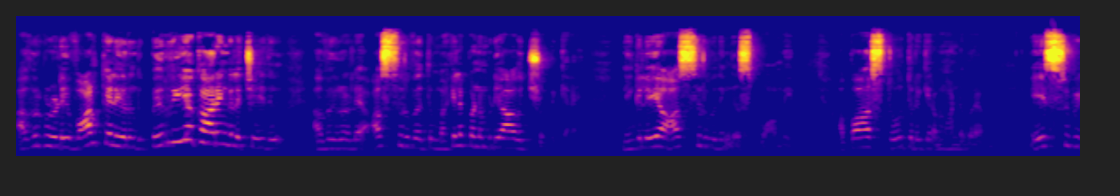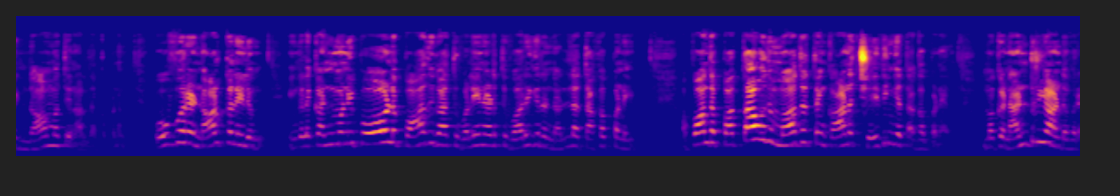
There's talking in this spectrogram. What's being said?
அவர்களுடைய வாழ்க்கையில இருந்து பெரிய காரியங்களை செய்து அவர்களை ஆசீர்வதித்து மகிழ பண்ணும்படியாக சொப்பிக்கிறேன் நீங்களே ஆசீர்வதிங்க சுவாமி. அப்பா ஸ்தோத்திரிக்கிற ஆண்டவரே. இயேசுவின் நாமத்தினால் தகப்பனம் ஒவ்வொரு நாட்களிலும் எங்களை கண்மணி போல பாதுகாத்து வழிநடத்தி வருகிற நல்ல தகப்பனை. அப்போ அந்த பத்தாவது மாதத்தை காண செய்திங்க தகப்பனே. உமக்கு நன்றி ஆண்டவர.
